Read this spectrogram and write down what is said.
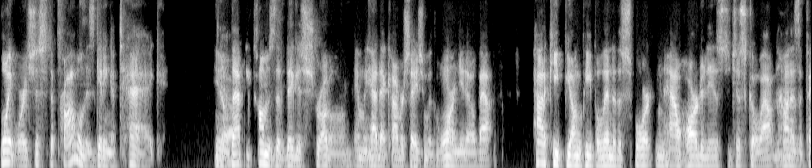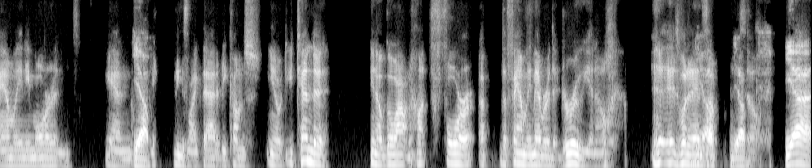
point where it's just the problem is getting a tag you know yeah. that becomes the biggest struggle and we had that conversation with warren you know about how to keep young people into the sport and how hard it is to just go out and hunt as a family anymore and and yeah things like that it becomes you know you tend to you know go out and hunt for a, the family member that drew you know is what it ends Yep. up. Yep. So Yeah.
